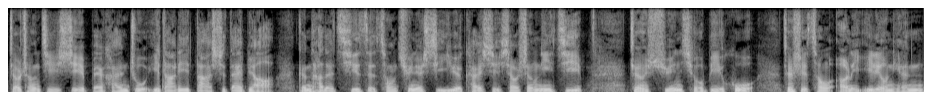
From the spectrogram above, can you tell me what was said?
赵成吉是北韩驻意大利大使代表，跟他的妻子从去年十一月开始销声匿迹，正寻求庇护。这是从二零一六年。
